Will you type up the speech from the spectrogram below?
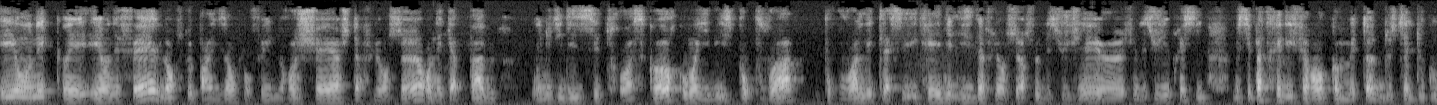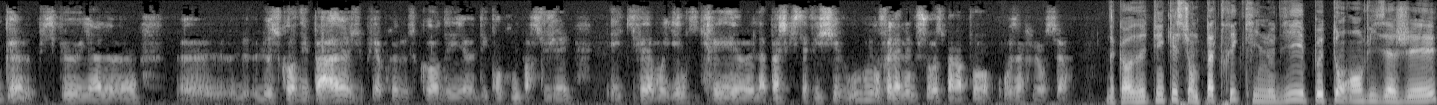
Et, on est, et, en effet, lorsque par exemple on fait une recherche d'influenceurs, on est capable, on utilise ces trois scores qu'on moyennise pour pouvoir pour pouvoir les classer et créer des listes d'influenceurs sur des sujets euh, sur des sujets précis. Mais c'est pas très différent comme méthode de celle de Google puisqu'il y a le, euh, le, score des pages et puis après le score des, euh, des contenus par sujet et qui fait la moyenne, qui crée la page qui s'affiche chez vous. Nous on fait la même chose par rapport aux influenceurs. D'accord. C'est une question de Patrick qui nous dit peut-on envisager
